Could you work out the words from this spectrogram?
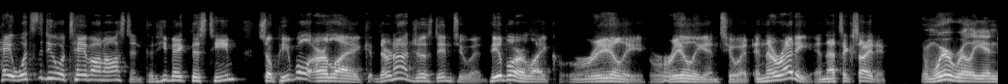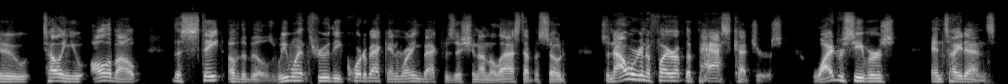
hey, what's the deal with Tavon Austin? Could he make this team? So people are like, they're not just into it. People are like really, really into it and they're ready. And that's exciting. And we're really into telling you all about the state of the Bills. We went through the quarterback and running back position on the last episode. So now we're going to fire up the pass catchers, wide receivers, and tight ends.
